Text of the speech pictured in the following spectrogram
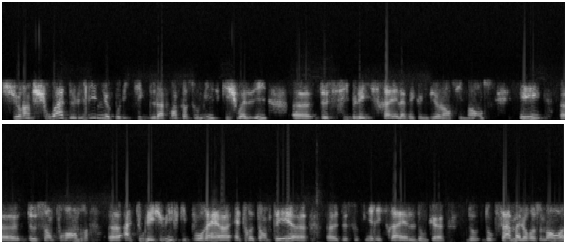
sur un choix de ligne politique de la France insoumise qui choisit de cibler Israël avec une violence immense et euh, de s'en prendre euh, à tous les juifs qui pourraient euh, être tentés de soutenir Israël. Donc, donc, donc, ça, malheureusement,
